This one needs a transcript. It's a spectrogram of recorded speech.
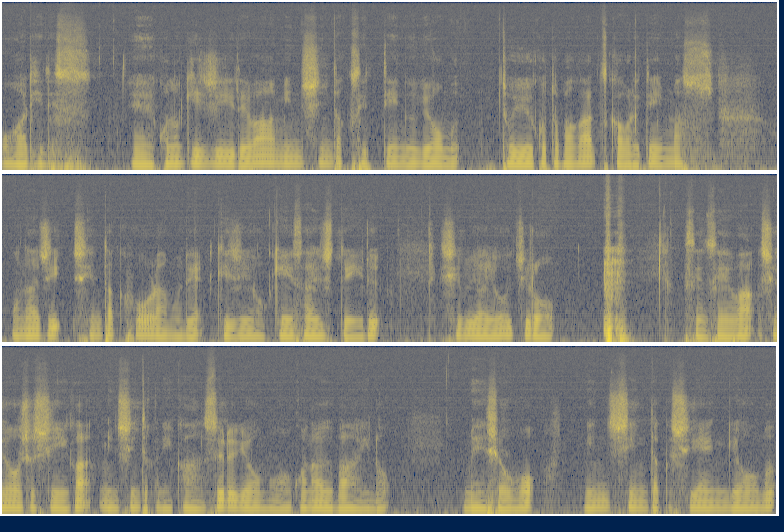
終わりです。えー、この記事では、民事信託セッティング業務という言葉が使われています。同じ信託フォーラムで記事を掲載している渋谷陽一郎 先生は司法書士が民事信託に関する業務を行う場合の名称を民事信託支援業務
